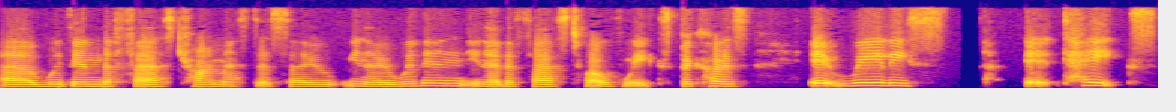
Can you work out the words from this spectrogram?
uh, within the first trimester. So, you know, within, you know, the first 12 weeks, because it really it takes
